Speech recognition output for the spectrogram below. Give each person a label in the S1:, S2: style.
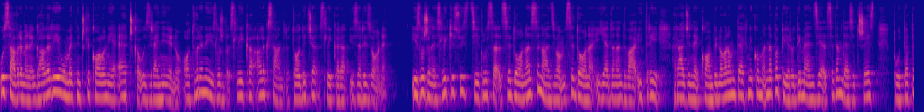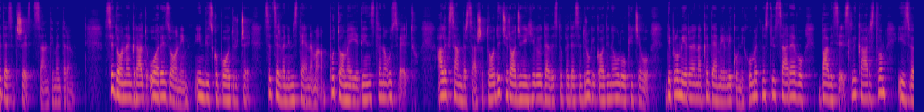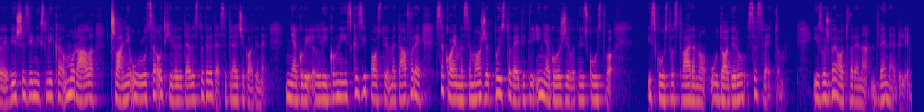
S1: U savremenoj galeriji umetničke kolonije Ečka u Zrenjaninu otvorena je izložba slika Aleksandra Todića, slikara iz Arizone. Izložene slike su iz ciklusa Sedona sa nazivom Sedona 1, 2 i 3, rađene kombinovanom tehnikom na papiru dimenzija 76 puta 56 cm. Sedona je grad u Arizoni, indijsko područje sa crvenim stenama, po tome je jedinstveno u svetu. Aleksandar Saša Todić, rođen je 1952. godine u Lukićevu, diplomirao je na Akademiji likovnih umetnosti u Sarajevu, bavi se slikarstvom, izveo je više zidnih slika, murala, član je Ulusa od 1993. godine. Njegovi likovni iskazi postaju metafore sa kojima se može poistovetiti i njegovo životno iskustvo – iskustvo stvarano u dodiru sa svetom. Izložba je otvorena dve nedelje.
